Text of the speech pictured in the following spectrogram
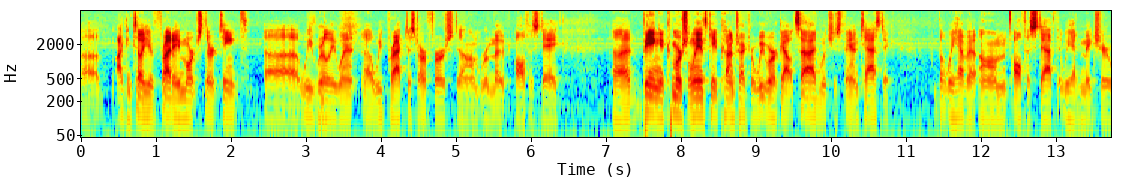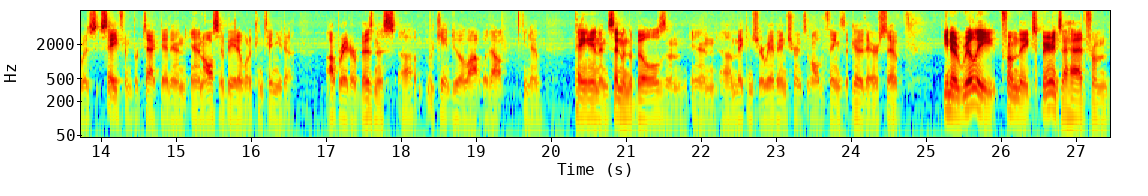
Uh, I can tell you, Friday, March 13th, uh, we really went. Uh, we practiced our first um, remote office day. Uh, being a commercial landscape contractor, we work outside, which is fantastic. But we have a um, office staff that we had to make sure was safe and protected, and, and also being able to continue to operate our business. Uh, we can't do a lot without you know paying and sending the bills and and uh, making sure we have insurance and all the things that go there. So, you know, really from the experience I had from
